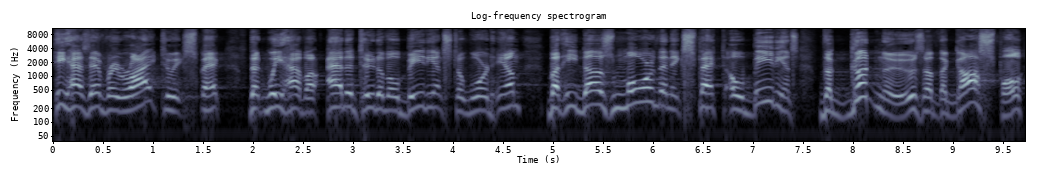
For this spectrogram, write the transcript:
He has every right to expect that we have an attitude of obedience toward Him, but He does more than expect obedience. The good news of the gospel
